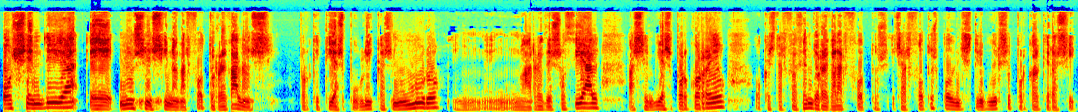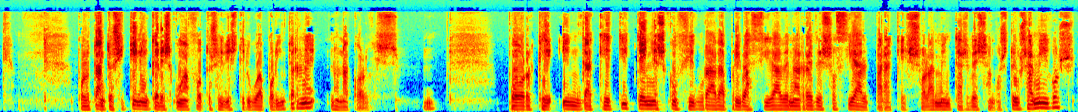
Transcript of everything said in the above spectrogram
Hoxe en día eh, non se ensinan as fotos, regálanse porque ti as publicas nun muro, en, en unha rede social, as envías por correo, o que estás facendo é regalar fotos. Esas fotos poden distribuirse por calquera sitio. Por lo tanto, se si ti non queres que unha foto se distribúa por internet, non a colgues. Porque, inda que ti teñas configurada a privacidade na rede social para que solamente as vexan os teus amigos,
